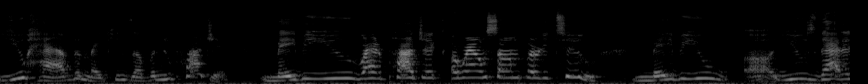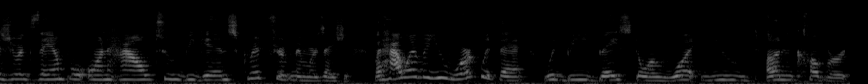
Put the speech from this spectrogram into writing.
you have the makings of a new project. Maybe you write a project around Psalm 32. Maybe you uh, use that as your example on how to begin scripture memorization. But however you work with that would be based on what you uncovered,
